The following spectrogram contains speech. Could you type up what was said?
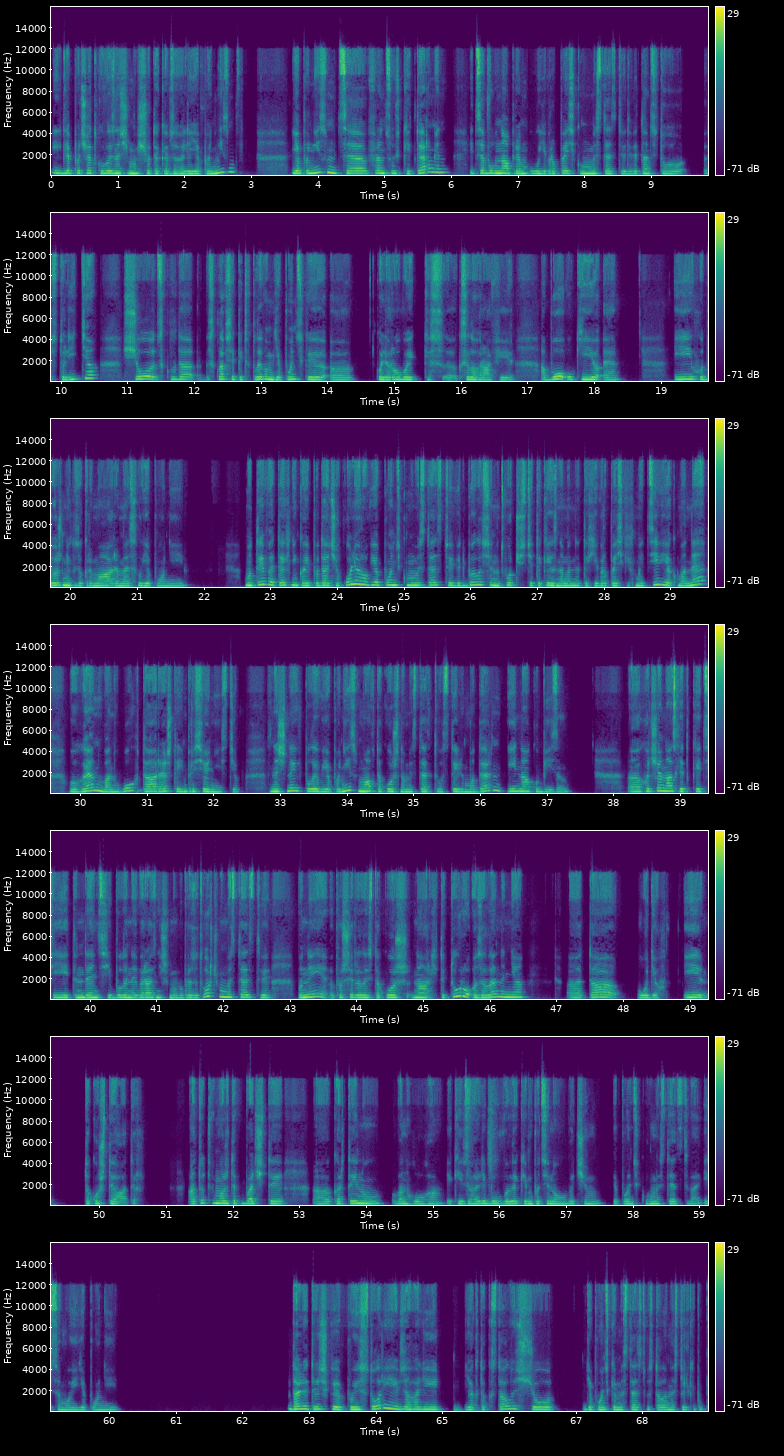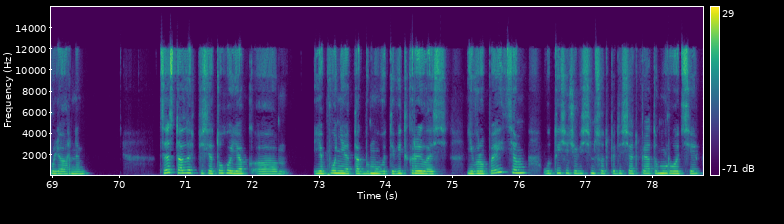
І для початку визначимо, що таке взагалі японізм. Японізм це французький термін, і це був напрям у європейському мистецтві 19 століття, що склада... склався під впливом японської е, кольорової кис- ксилографії або укіё-е, і художніх, зокрема, ремесел Японії. Мотиви, техніка і подача кольору в японському мистецтві відбилися на творчості таких знаменитих європейських митців, як Мане, Гоген, Ван Гог та решта імпресіоністів. Значний вплив японізм мав також на мистецтво стилю модерн і на кубізм. Е, Хоча наслідки цієї тенденції були найвиразнішими в образотворчому мистецтві, вони поширились також на архітектуру, озеленення е, та одяг, і також театр. А тут ви можете побачити а, картину Ван Гога, який взагалі був великим поціновувачем японського мистецтва і самої Японії. Далі трішки по історії, взагалі, як так сталося, що японське мистецтво стало настільки популярним. Це сталося після того, як е, Японія, так би мовити, відкрилась європейцям у 1855 році,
